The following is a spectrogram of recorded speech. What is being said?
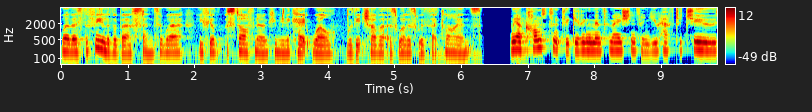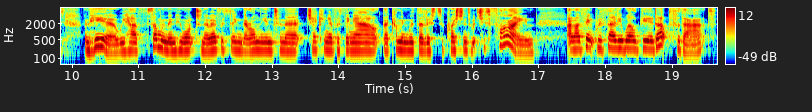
where there's the feel of a birth centre, where you feel that the staff know and communicate well with each other as well as with their clients? We are constantly giving them information saying you have to choose. And here we have some women who want to know everything. They're on the internet, checking everything out. They're coming with their list of questions, which is fine. And I think we're fairly well geared up for that.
